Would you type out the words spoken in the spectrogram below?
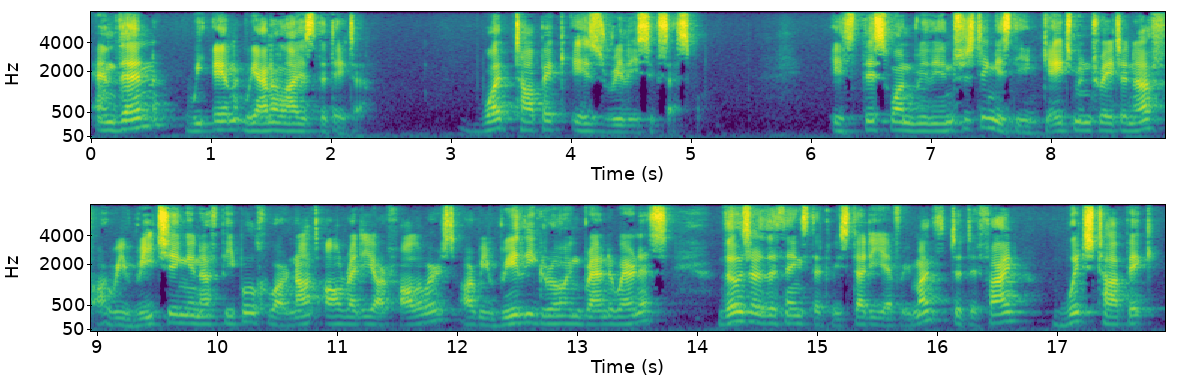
And then we, we analyze the data. What topic is really successful? Is this one really interesting? Is the engagement rate enough? Are we reaching enough people who are not already our followers? Are we really growing brand awareness? Those are the things that we study every month to define which topic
